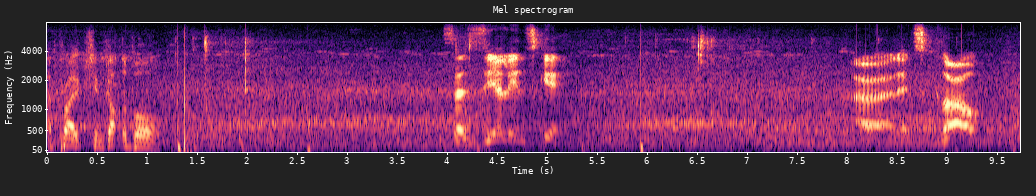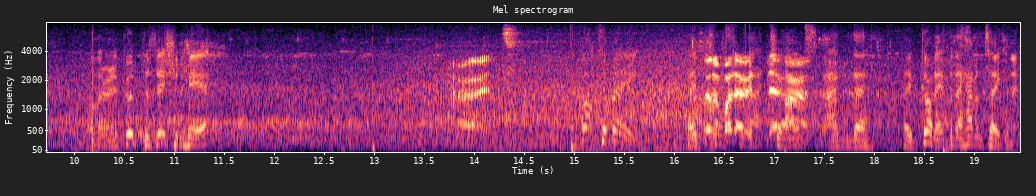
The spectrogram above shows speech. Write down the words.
approach and got the ball. So Zielinski. Alright, let's go. Well, they're in a good position here. Alright. Got to be. They've So pressed nobody for with that them, chance alright. and uh, they've got it, but they haven't taken it.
